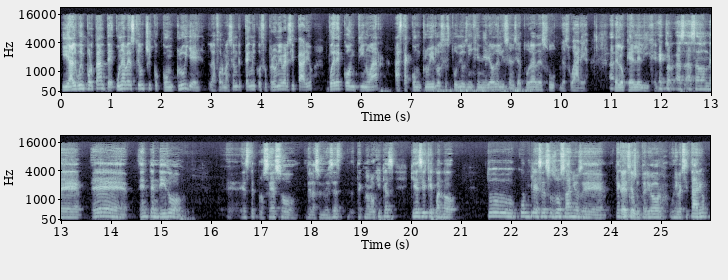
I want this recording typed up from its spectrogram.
Y algo importante, una vez que un chico concluye la formación de técnico superior universitario, puede continuar hasta concluir los estudios de ingeniería o de licenciatura de su, de su área, de lo que él elige. Héctor, hasta donde he entendido eh, este proceso de las universidades tecnológicas, quiere decir que cuando tú cumples esos dos años de técnico superior universitario,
